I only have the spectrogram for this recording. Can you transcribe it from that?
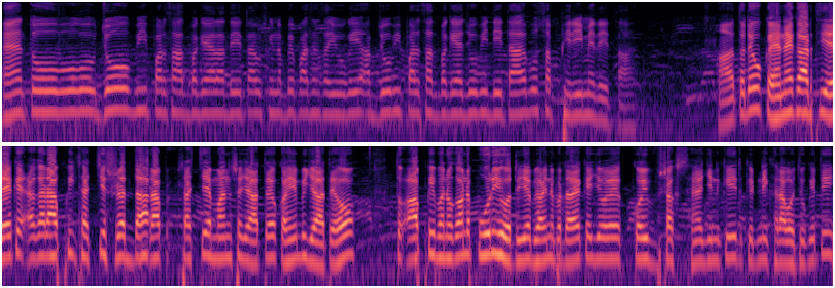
हैं तो वो जो भी प्रसाद वगैरह देता है उसकी नब्बे परसेंट सही हो गई है। अब जो भी प्रसाद वगैरह जो भी देता है वो सब फ्री में देता है। हाँ तो देखो कहने का अर्थ ये है कि अगर आपकी सच्ची श्रद्धा आप सच्चे मन से जाते हो कहीं भी जाते हो तो आपकी मनोकामना पूरी होती है। भाई ने बताया कि जो एक कोई शख्स हैं जिनकी किडनी खराब हो चुकी थी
